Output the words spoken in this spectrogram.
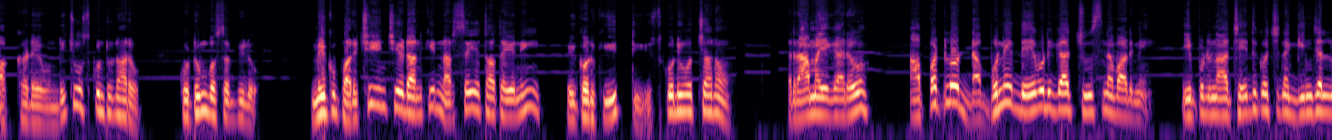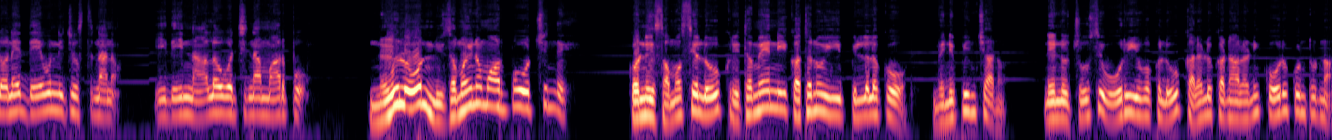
అక్కడే ఉండి చూసుకుంటున్నారు కుటుంబ సభ్యులు. మీకు పరిచయం చేయడానికి నర్సయ్య తాతయ్యని ఇక్కడికి తీసుకొని వచ్చాను. రామయ్య గారు అప్పట్లో డబ్బునే దేవుడిగా చూసిన వాడిని. ఇప్పుడు నా చేతికొచ్చిన గింజల్లోనే దేవుణ్ణి చూస్తున్నాను. ఇది నాలో వచ్చిన మార్పు. నీలో నిజమైన మార్పు వచ్చింది. కొన్ని సమస్యలు క్రితమే నీ కథను ఈ పిల్లలకు వినిపించాను. నిన్ను చూసి ఊరి యువకులు కలలు కనాలని కోరుకుంటున్నా.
